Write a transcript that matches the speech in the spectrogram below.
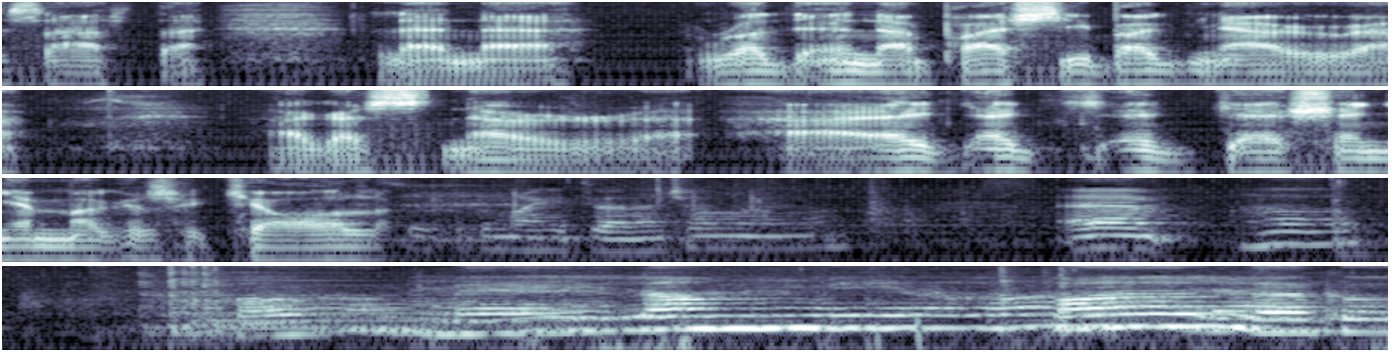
sásta le rud ina páistí bag ná uh, agus nar uh, ag uh, sinneam agus a ceáil. Melam mi a go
